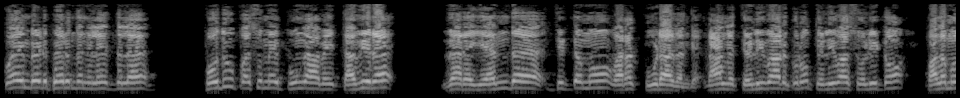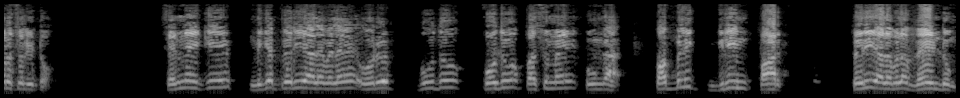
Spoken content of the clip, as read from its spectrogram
கோயம்பேடு பேருந்து நிலையத்துல பொது பசுமை பூங்காவை தவிர வேற எந்த திட்டமும் வரக்கூடாதுங்க நாங்க தெளிவா இருக்கிறோம் தெளிவா சொல்லிட்டோம் பலமுறை சொல்லிட்டோம். சென்னைக்கு மிகப்பெரிய அளவில் ஒரு புது பொது பசுமை பூங்கா பப்ளிக் கிரீன் பார்க் பெரிய அளவுல வேண்டும்.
